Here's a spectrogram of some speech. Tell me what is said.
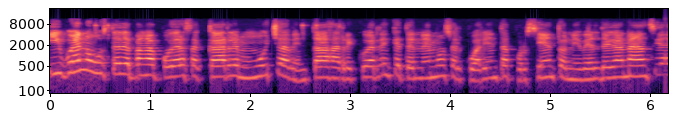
Y bueno, ustedes van a poder sacarle mucha ventaja. Recuerden que tenemos el 40% nivel de ganancia.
